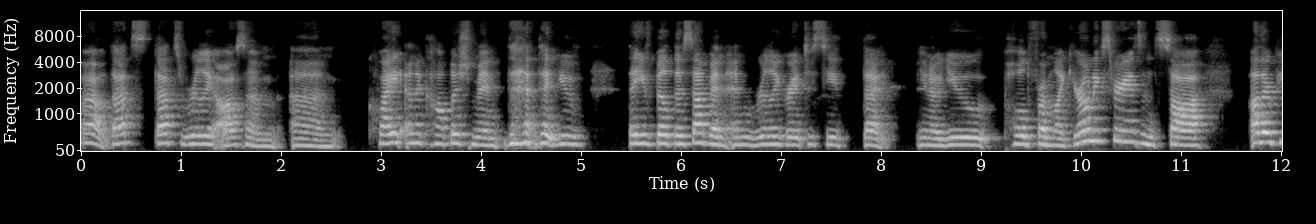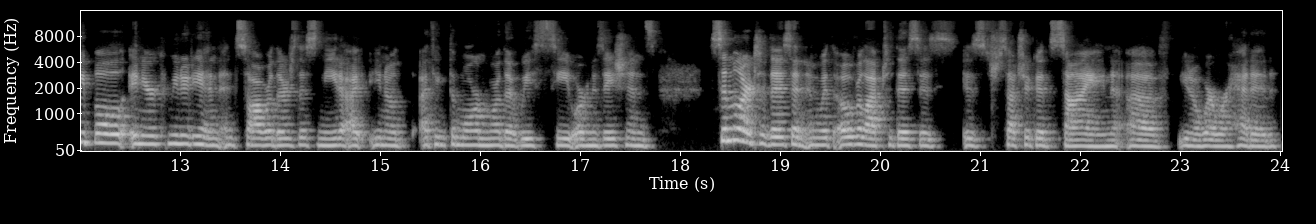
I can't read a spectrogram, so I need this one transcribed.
Wow, that's that's really awesome. Um, quite an accomplishment that that you've that you've built this up and and really great to see that you know you pulled from like your own experience and saw other people in your community and, and saw where there's this need i you know i think the more and more that we see organizations similar to this and, and with overlap to this is is such a good sign of you know where we're headed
